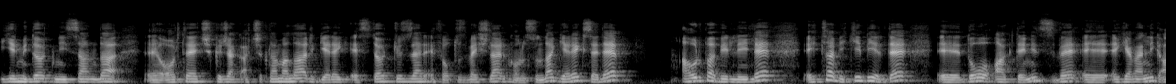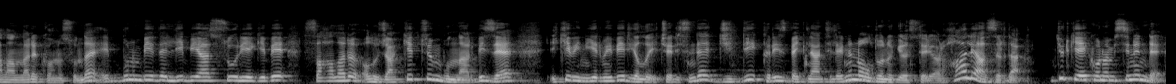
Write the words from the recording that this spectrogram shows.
24 Nisan'da e, ortaya çıkacak açıklamalar gerek S-400'ler F-35'ler konusunda gerekse de Avrupa Birliği ile e, tabii ki bir de e, Doğu Akdeniz ve e, egemenlik alanları konusunda e, bunun bir de Libya, Suriye gibi sahaları olacak ki tüm bunlar bize 2021 yılı içerisinde ciddi kriz beklentilerinin olduğunu gösteriyor. Hali hazırda Türkiye ekonomisinin de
